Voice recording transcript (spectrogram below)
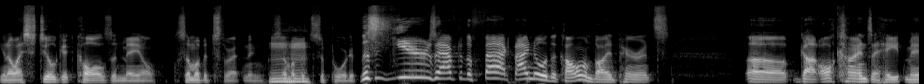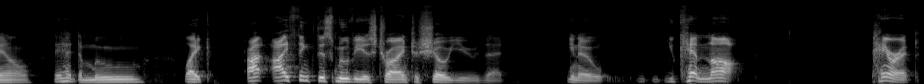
you know, I still get calls and mail. Some of it's threatening, some of Mhm. it's supportive. This is years after the fact. I know the Columbine parents uh, got all kinds of hate mail. They had to move. Like I, I think this movie is trying to show you that, you know, you cannot parent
